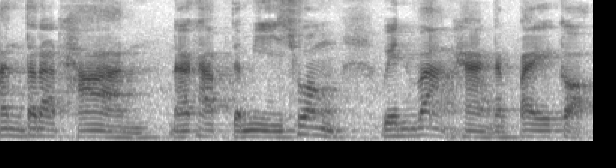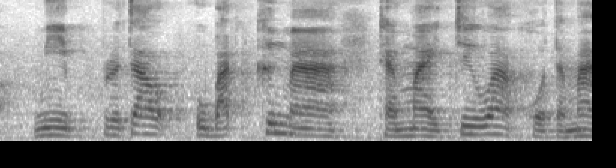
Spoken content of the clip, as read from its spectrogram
อันตรธานนะครับ จะมีช่วงเว้นว่างห่างกันไปก็มีพระเจ้าอุบัติขึ้นมาทำไมชื่อว่าโคตมะ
